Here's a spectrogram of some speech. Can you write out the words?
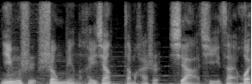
凝视生命的黑箱》。咱们还是下期再会。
